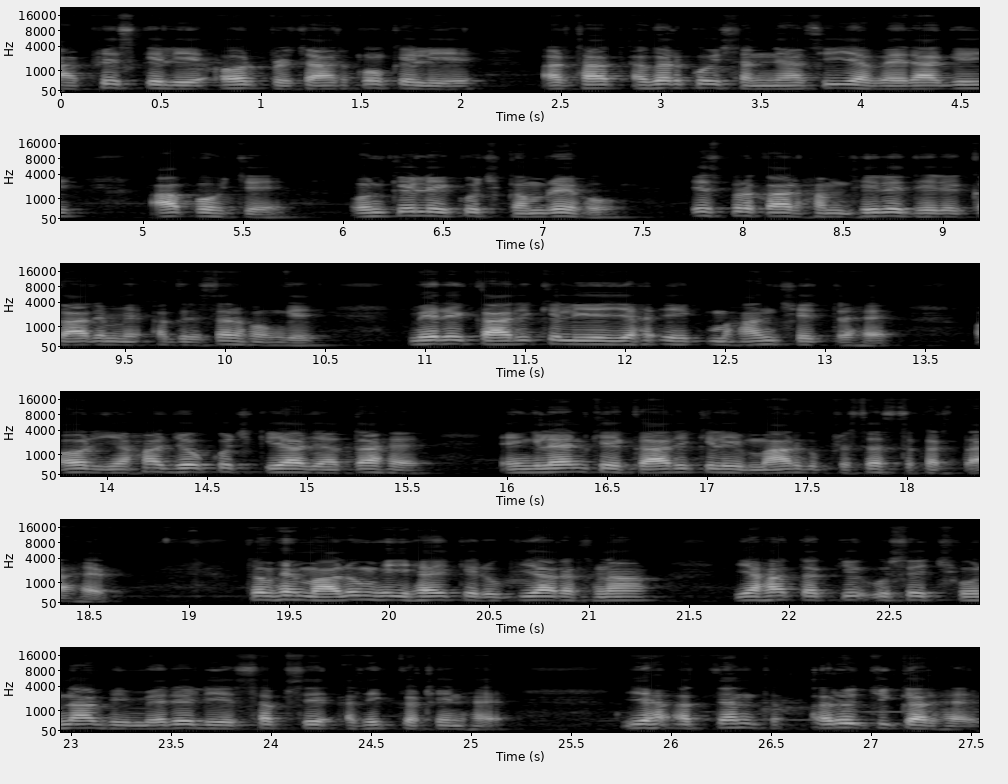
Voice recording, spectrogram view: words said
ऑफ़िस के लिए और प्रचारकों के लिए अर्थात अगर कोई सन्यासी या वैरागी आ पहुँचे, उनके लिए कुछ कमरे हो, इस प्रकार हम धीरे धीरे कार्य में अग्रसर होंगे। मेरे कार्य के लिए यह एक महान क्षेत्र है और यहाँ जो कुछ किया जाता है, इंग्लैंड के कार्य के लिए मार्ग प्रशस्त करता है। तुम्हें मालूम ही है कि रुपया रखना, यहाँ तक कि उसे छूना भी मेरे लिए सबसे अधिक कठिन है। यह अत्यंत अरुचिकर है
